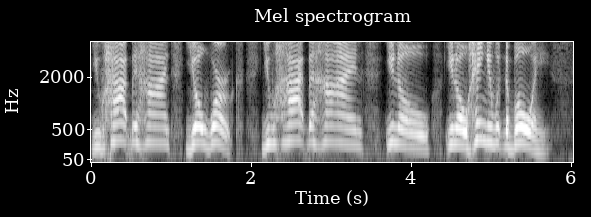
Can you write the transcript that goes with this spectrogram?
You hide behind your work. You hide behind, you know, you know, hanging with the boys.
